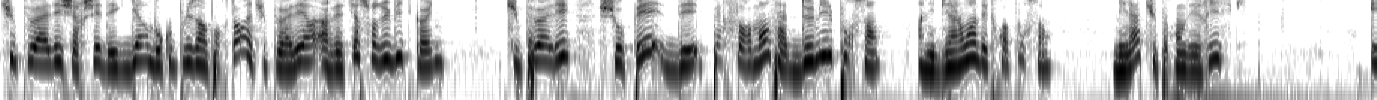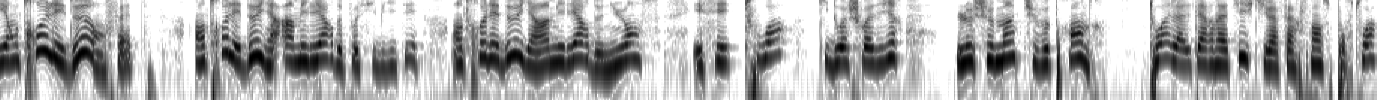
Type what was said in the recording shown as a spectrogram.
tu peux aller chercher des gains beaucoup plus importants et tu peux aller investir sur du Bitcoin. Tu peux aller choper des performances à 2000%. On est bien loin des 3%. Mais là, tu prends des risques. Et entre les deux, en fait, entre les deux, il y a un milliard de possibilités. Entre les deux, il y a un milliard de nuances. Et c'est toi qui dois choisir le chemin que tu veux prendre. Toi, l'alternative qui va faire sens pour toi.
